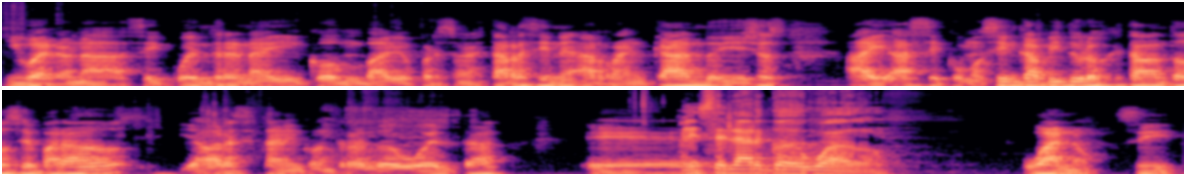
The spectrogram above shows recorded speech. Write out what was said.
y bueno, nada, se encuentran ahí con varios personajes. Está recién arrancando y ellos hay, hace como 100 capítulos que estaban todos separados y ahora se están encontrando de vuelta. Eh, es el arco de Guado. Guano, sí.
